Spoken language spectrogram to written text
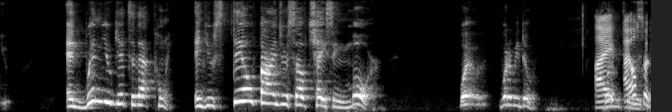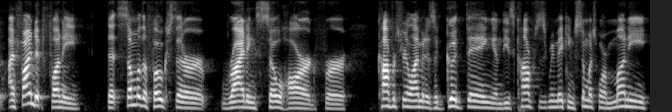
you. And when you get to that point and you still find yourself chasing more, what what are we doing? I I also I find it funny that some of the folks that are riding so hard for conference realignment is a good thing and these conferences are going to be making so much more money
